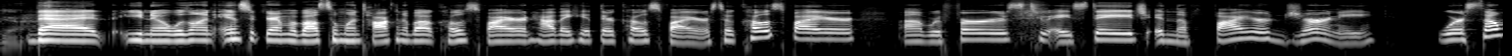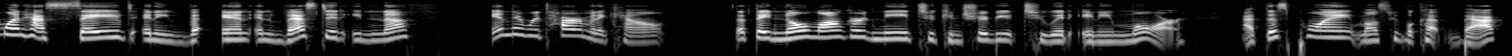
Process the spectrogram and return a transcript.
Yeah. that, you know, was on Instagram about someone talking about Coast Fire and how they hit their Coast Fire. So, Coast Fire uh, refers to a stage in the fire journey where someone has saved and, ev- and invested enough in their retirement account that they no longer need to contribute to it anymore. At this point, most people cut back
